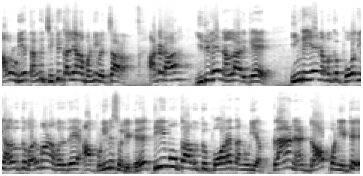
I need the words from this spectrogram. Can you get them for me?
அவருடைய தங்கச்சிக்கு கல்யாணம் பண்ணி வச்சாராம். அடடா இதுவே நல்லா இருக்கே. இங்கேயே நமக்கு போதிய அளவுக்கு வருமானம் வருதே அப்படின்னு சொல்லிட்டு திமுகவுக்கு போற தன்னுடைய பிளானை டிராப் பண்ணிட்டு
